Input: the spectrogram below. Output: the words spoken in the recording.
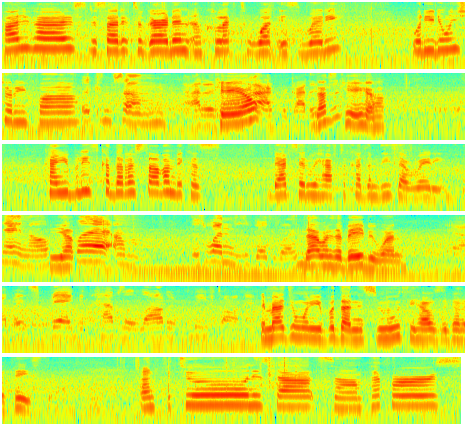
Hi you guys, decided to garden and collect what is ready. What are you doing Sharifa? Looking some, I don't Kale? know. I forgot it. That's kale. Can you please cut the rest of them because dad said we have to cut them. These are ready. Yeah, you know. Yep. But um, this one is a good one. That one's a baby one. yeah, but it's big and has a lot of leaves on it. Imagine when you put that in a smoothie, how's it gonna taste? And Fatun has got some peppers.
